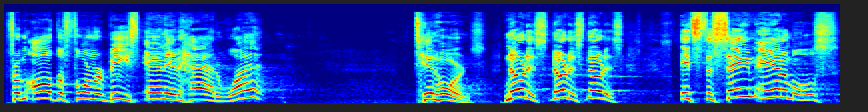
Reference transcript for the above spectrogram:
from all the former beasts, and it had what? Ten horns. Notice, notice, notice. It's the same animals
